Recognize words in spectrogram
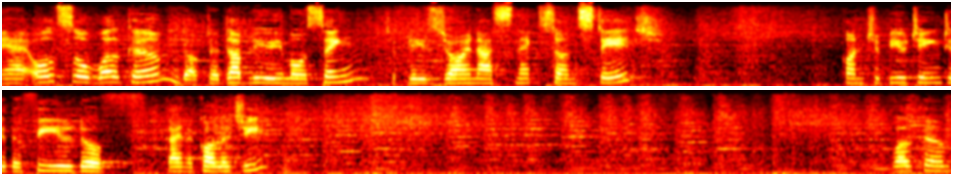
May I also welcome Dr. W. Imo Singh to please join us next on stage, contributing to the field of gynecology. Welcome,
